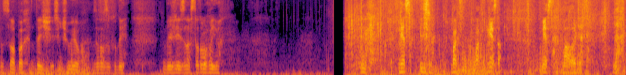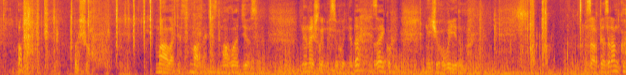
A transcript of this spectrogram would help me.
запах десь щось учуяв, зразу туди біжить з насторогою. Место, иди сюда. Бакс, Бакс, место. Место, молодец. Да. Оп. Пошел. Молодець, молодець, молодець. Не знайшли ми сьогодні, да? Зайку. Нічого, виїдемо. Завтра зранку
